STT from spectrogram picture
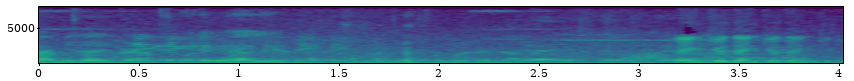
मैम, इधर इधर। Thank you thank you thank you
